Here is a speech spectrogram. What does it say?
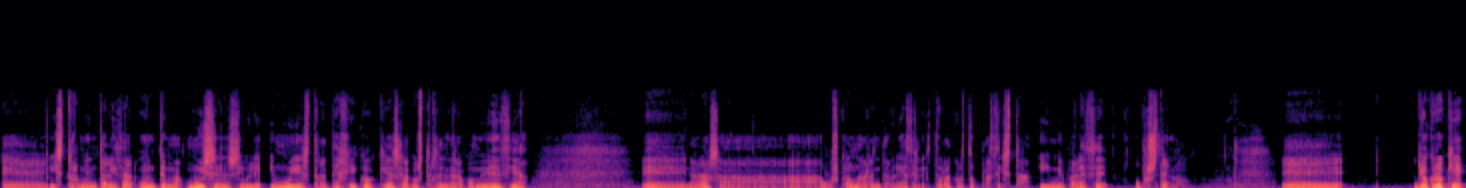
eh, instrumentalizar un tema muy sensible y muy estratégico, que es la construcción de la convivencia, eh, en aras a, a buscar una rentabilidad electoral cortoplacista. Y me parece obsceno. Eh, yo creo que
